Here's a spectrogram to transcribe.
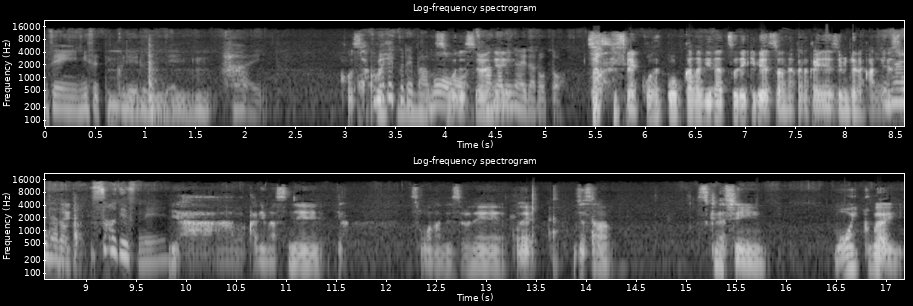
全員見せてくれるんでんはい。こうここまで来ればもそう離れね。ないだろうと。そうですね。ここから離脱できるやつはなかなかいないぜみたいな感じいですもんねないだろう。と。そうですねい。やー、わかりますね。いや、そうなんですよね。これ、じゃあさん、好きなシーン、もう一個ぐらい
